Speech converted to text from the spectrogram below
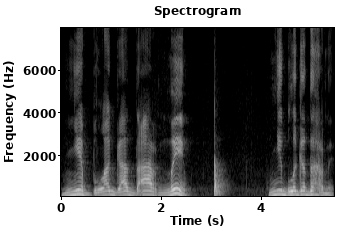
неблагодарны. Неблагодарны,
